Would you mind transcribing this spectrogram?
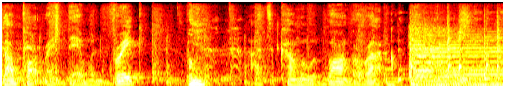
That part right there, when the break, boom, I had to come in with bongo rock.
